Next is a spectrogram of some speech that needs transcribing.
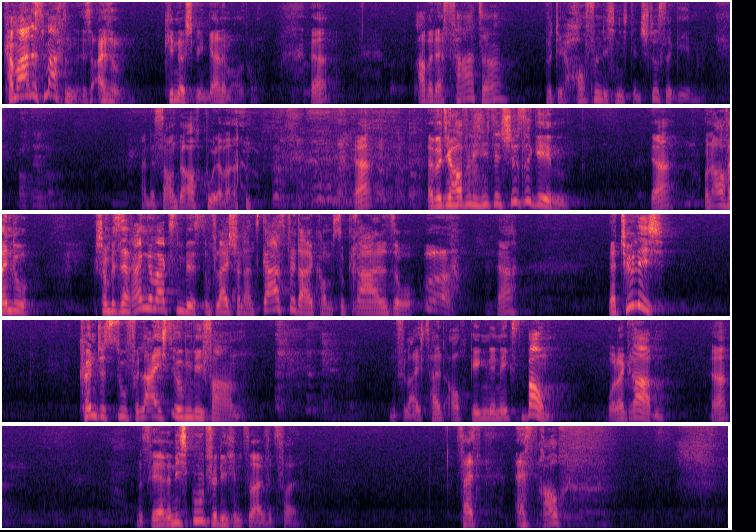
Kann man alles machen. Also, Kinder spielen gerne im Auto. Ja? Aber der Vater wird dir hoffentlich nicht den Schlüssel geben. Der Sound wäre auch cool, aber ja? er wird dir hoffentlich nicht den Schlüssel geben. Ja? Und auch wenn du schon ein bisschen herangewachsen bist und vielleicht schon ans Gaspedal kommst, so gerade so, ja? natürlich könntest du vielleicht irgendwie fahren. Und vielleicht halt auch gegen den nächsten Baum oder Graben. Ja? Das wäre nicht gut für dich im Zweifelsfall. Das heißt, es braucht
